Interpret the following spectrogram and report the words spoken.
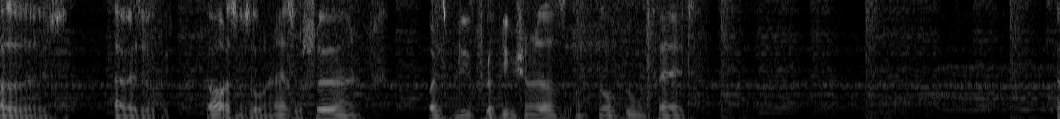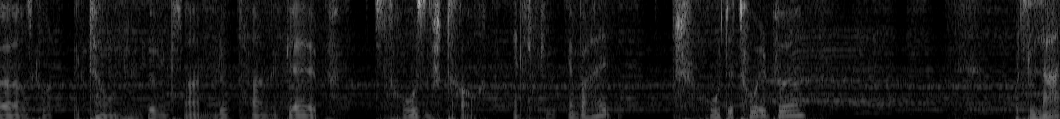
Also, teilweise wirklich draußen so, ne? So schön. Volles Blüm, voller Blümchen oder so, und so, Blumenfeld. Äh, was kann man? Blacktown, Löwenzahn, Löwenzahn gelb. Ist Rosenstrauch. Endlich würde ich behalten. Rote Tulpe. Porzellan.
